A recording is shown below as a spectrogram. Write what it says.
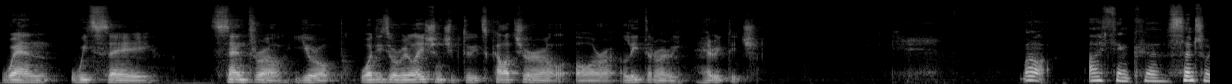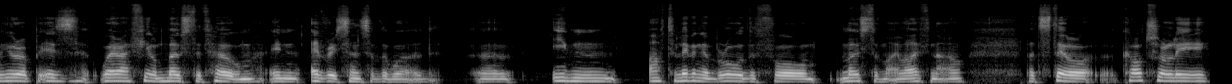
when we say Central Europe? What is your relationship to its cultural or literary heritage? Well, I think uh, Central Europe is where I feel most at home in every sense of the word. Uh, even after living abroad for most of my life now, but still culturally,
